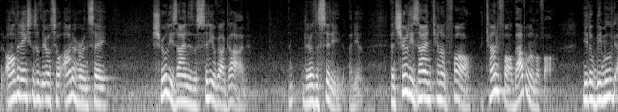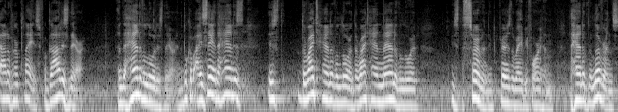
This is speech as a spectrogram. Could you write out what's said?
That all the nations of the earth shall honor her and say, Surely Zion is the city of our God. And there's the city idea. And surely Zion cannot fall. It can't fall. Babylon will fall. Neither will be moved out of her place, for God is there. And the hand of the Lord is there. In the book of Isaiah, the hand is, is the right hand of the Lord, the right hand man of the Lord is the servant who prepares the way before him. The hand of deliverance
